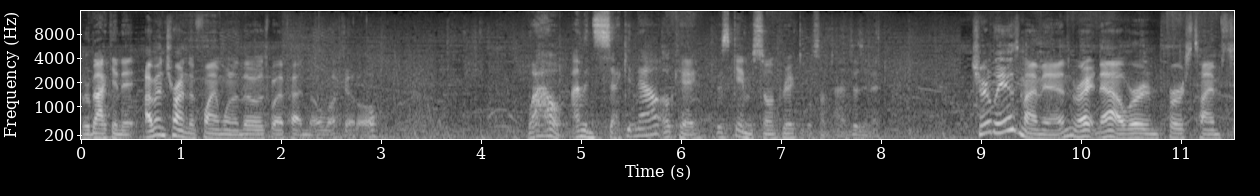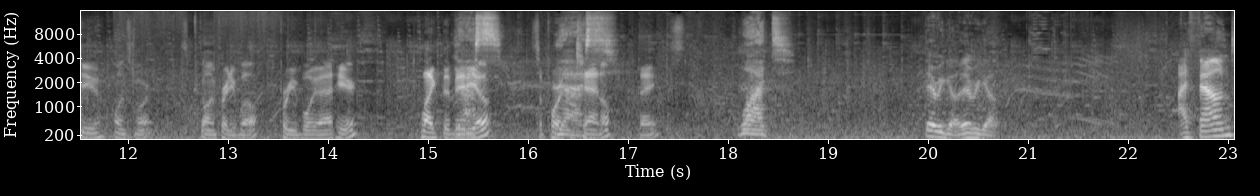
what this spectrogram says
We're back in it. I've been trying to find one of those, but I've had no luck at all. Wow, I'm in second now? Okay, this game is so unpredictable sometimes, isn't it? Truly is, my man. Right now, we're in first times two once more. It's going pretty well for your boy out here. Like the video, Yes. support Yes. the channel. Thanks. What? There we go, there we go. I found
